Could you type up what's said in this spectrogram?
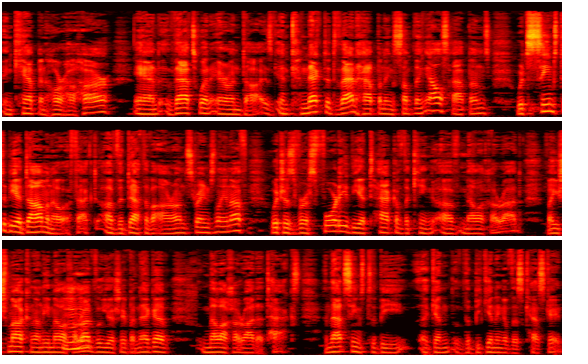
encamp in Hor Hahar. And that's when Aaron dies. And connected to that happening, something else happens, which seems to be a domino effect of the death of Aaron, strangely enough, which is verse 40, the attack of the king of Melacharad. Vayishma Kanani Melech Arad, mm-hmm. Benegev. Attacks. And that seems to be, again, the beginning of this cascade.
